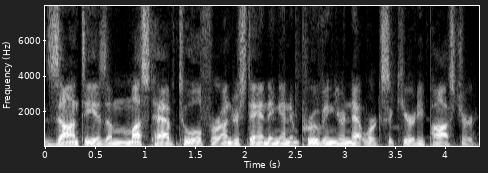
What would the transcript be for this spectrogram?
zANTI is a must-have tool for understanding and improving your network security posture.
